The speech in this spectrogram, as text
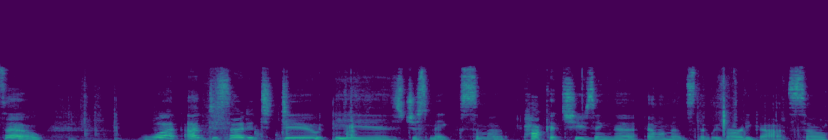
So what I've decided to do is just make some uh, pockets using the elements that we've already got. So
